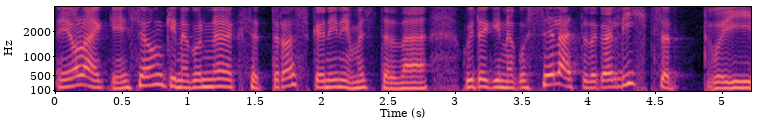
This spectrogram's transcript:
ei olegi, see ongi nagu nõks, et raske on inimestele kuidagi nagu seletada ka lihtsalt või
